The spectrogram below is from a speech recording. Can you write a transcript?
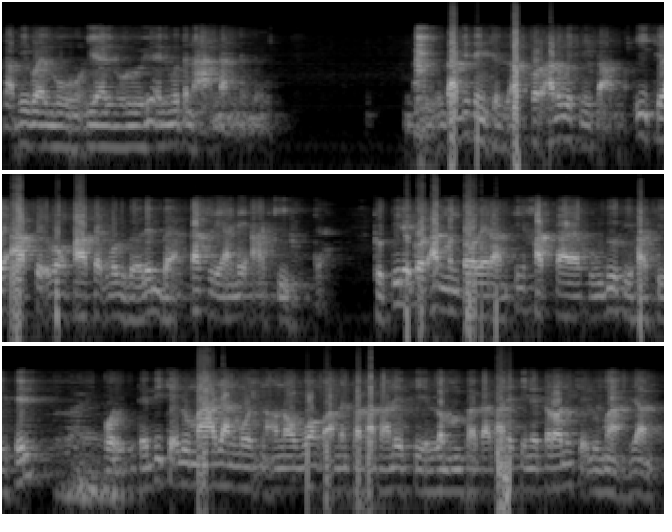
tapi ilmu ya ilmu ya ilmu tenanan tapi sing jelas Quran wis nitano ije apik wong fasik wong zalim bakat liyane akidah. Bukti Quran mentoleransi hatta kudu fi hadisin Oh, jadi cek lumayan mau ana wong kok amen bakatane film, bakatane sinetron cek lumayan.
